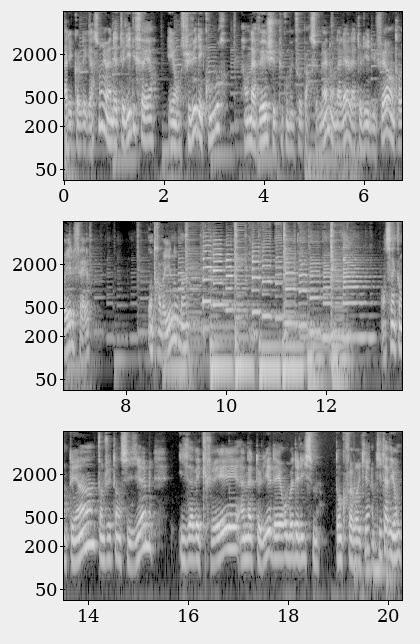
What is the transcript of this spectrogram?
À l'école des garçons, il y avait un atelier du fer. Et on suivait des cours. On avait, je sais plus combien de fois par semaine, on allait à l'atelier du fer, on travaillait le fer. On travaillait nos mains. En 51, quand j'étais en sixième, ils avaient créé un atelier d'aéromodélisme. Donc on fabriquait un petit avion.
